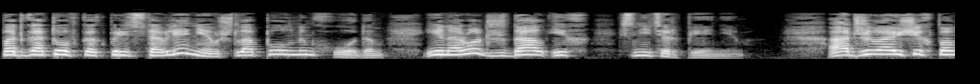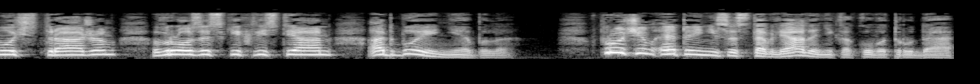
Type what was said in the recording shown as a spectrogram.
Подготовка к представлениям шла полным ходом, и народ ждал их с нетерпением. От желающих помочь стражам в розыске христиан отбоя не было. Впрочем, это и не составляло никакого труда.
